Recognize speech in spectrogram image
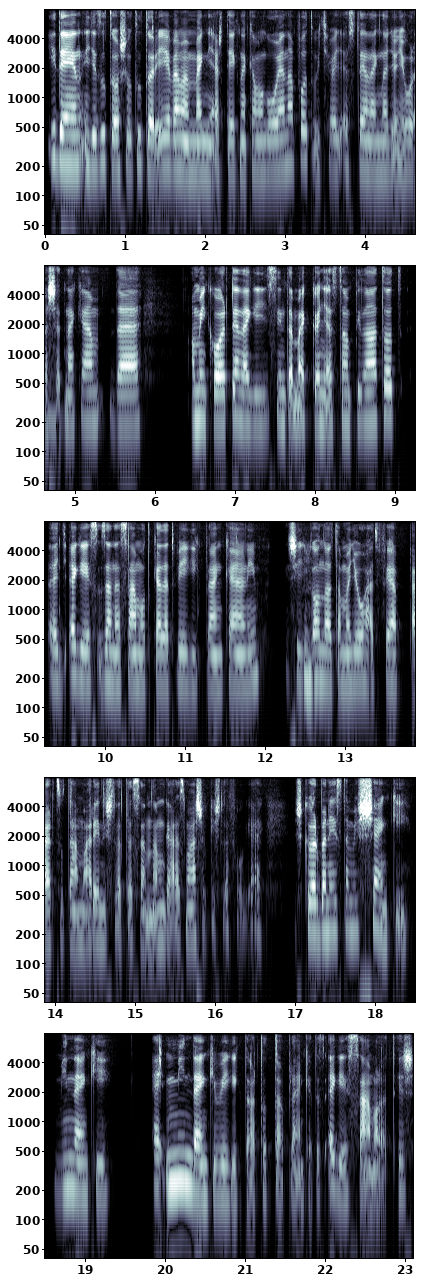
idén, így az utolsó tutor évemen megnyerték nekem a gólyanapot, úgyhogy ez tényleg nagyon jól esett nekem, de amikor tényleg így szinte megkönnyeztem a pillanatot, egy egész zeneszámot kellett végigplenkelni, és így hm. gondoltam, hogy jó, hát fél perc után már én is leteszem, nem gáz, mások is lefogják. És körbenéztem, és senki, mindenki, egy, mindenki végig tartotta a plánket az egész szám alatt, és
